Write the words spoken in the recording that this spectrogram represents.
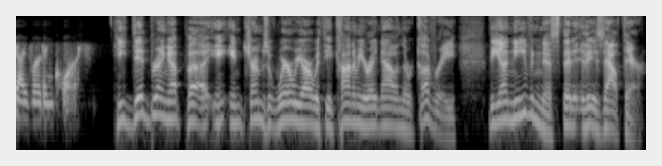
diverting course he did bring up uh, in, terms of where we are with the economy right now and the recovery, the unevenness that is out there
